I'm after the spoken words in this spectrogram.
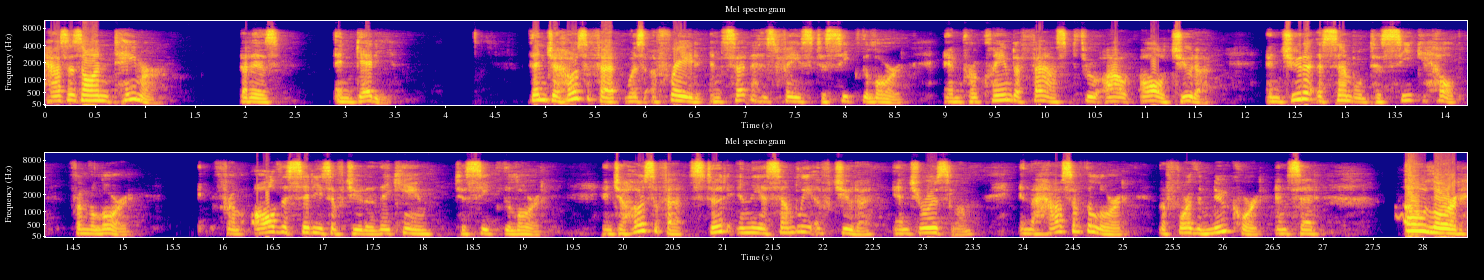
Hazazon Tamar that is, En Gedi. Then Jehoshaphat was afraid and set his face to seek the Lord, and proclaimed a fast throughout all Judah. And Judah assembled to seek help from the Lord. From all the cities of Judah they came to seek the Lord. And Jehoshaphat stood in the assembly of Judah and Jerusalem, in the house of the Lord, before the new court, and said, O Lord,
